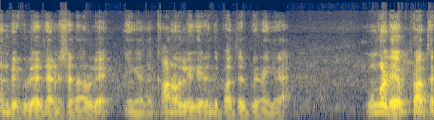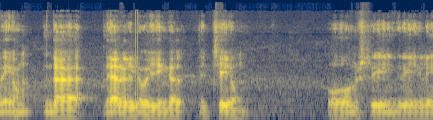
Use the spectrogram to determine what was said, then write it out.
அன்பிற்குரிய தனுஷன் அவர்களே நீங்கள் இந்த காணொலியில் இருந்து பார்த்துருப்பீங்கன்னு நினைக்கிறேன். உங்களுடைய பிரார்த்தனையும் இந்த நேரலில் வையுங்கள். நிச்சயம். ஓம் ஸ்ரீங்கிரீங்களே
